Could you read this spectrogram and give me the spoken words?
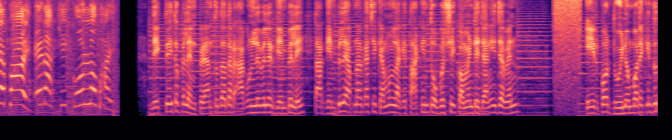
রে ভাই এটা কি করল ভাই? দেখতেই তো পেলেন প্রান্ত দাদার আগুন লেভেলের গেম পেলে। তার গেম পেলে আপনার কাছে কেমন লাগে তা কিন্তু অবশ্যই কমেন্টে জানিয়ে যাবেন। এরপর দুই নম্বরে কিন্তু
